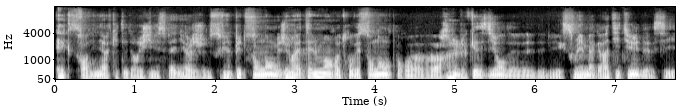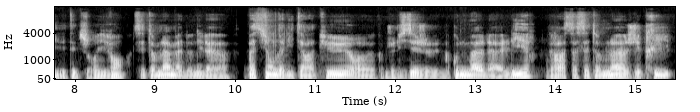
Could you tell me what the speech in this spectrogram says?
extraordinaire qui était d'origine espagnole. Je me souviens plus de son nom, mais j'aimerais tellement retrouver son nom pour avoir l'occasion de, lui exprimer ma gratitude s'il était toujours vivant. Cet homme-là m'a donné la, passion de la littérature. Euh, comme je le disais, j'avais beaucoup de mal à lire. Grâce à cet homme-là, j'ai pris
